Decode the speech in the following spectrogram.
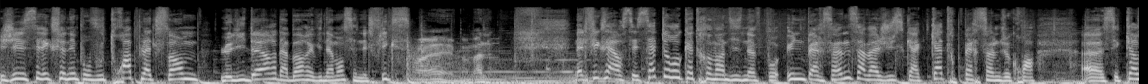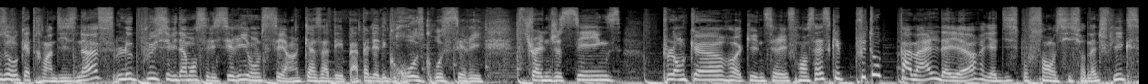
J'ai sélectionné pour vous trois plateformes. Le leader, d'abord, évidemment, c'est Netflix. Ouais, pas mal. Netflix, alors c'est 7,99€ pour une personne, ça va jusqu'à 4 personnes je crois, euh, c'est 15,99€. Le plus évidemment c'est les séries, on le sait, hein, Casa des Papel, il y a des grosses grosses séries. Stranger Things, Planqueur, euh, qui est une série française, qui est plutôt pas mal d'ailleurs, il y a 10% aussi sur Netflix.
